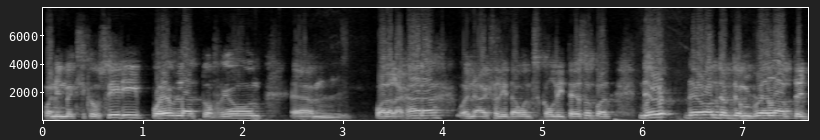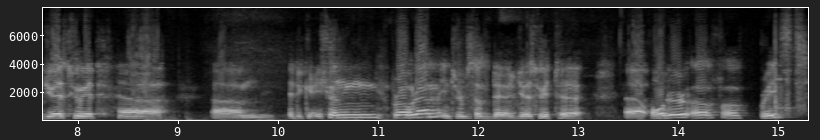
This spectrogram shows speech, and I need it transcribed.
One in Mexico City, Puebla, Torreón, um, Guadalajara. Well, actually, that one's called ITESO, but they're they're under the umbrella of the Jesuit uh, um, education program in terms of the Jesuit uh, uh, order of, of, priests,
